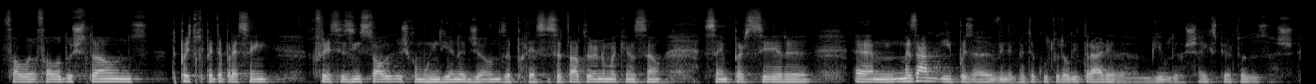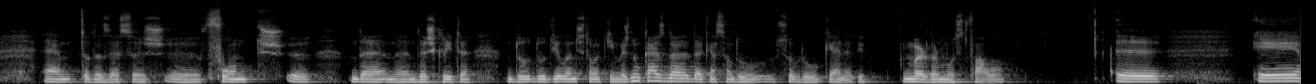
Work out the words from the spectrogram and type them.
fala, fala dos Stones, depois de repente aparecem referências insólitas, como o Indiana Jones aparece a certa altura numa canção, sem parecer. Um, ehm, mas há, e depois, evidentemente, a cultura literária, a Bíblia, o Shakespeare, todas, as, um, ehm, todas essas uh, fontes uh, da, na, da, escrita do, do, Dylan estão aqui. Mas no caso da, da canção do, sobre o Kennedy, Murder Most Foul, uh, é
